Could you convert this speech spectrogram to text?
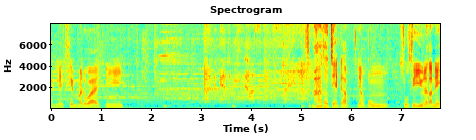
มีไอเทมมาด้วย นี่ 15 ต่อ7ครับ ยังคงสูสีอยู่นะตอนนี้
